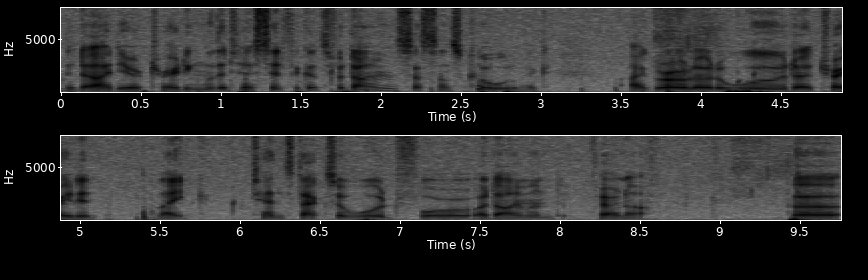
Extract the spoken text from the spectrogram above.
the idea of trading with the testificates for diamonds. That sounds cool. Like, I grow a load of wood, I trade it like 10 stacks of wood for a diamond. Fair enough. But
